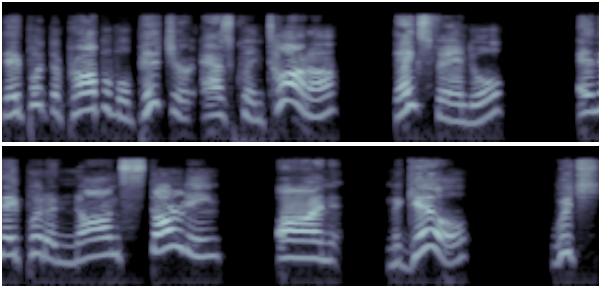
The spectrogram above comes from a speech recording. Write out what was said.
They put the probable pitcher as Quintana. Thanks, FanDuel. And they put a non-starting on Megill, which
